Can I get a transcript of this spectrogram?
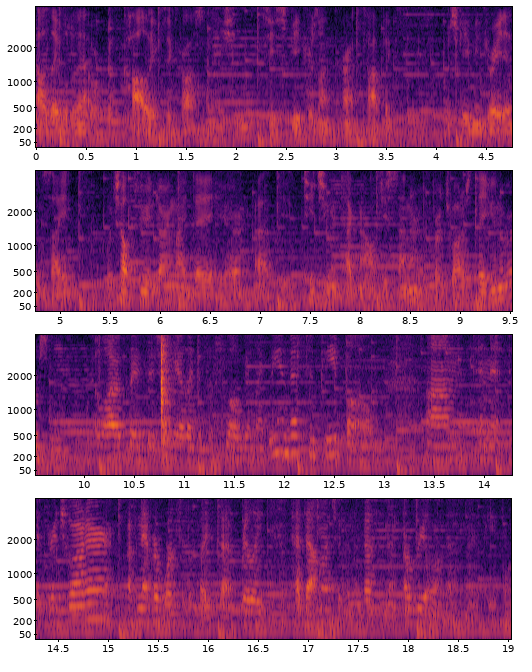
I was able to network with colleagues across the nation and see speakers on current topics, which gave me great insight, which helped me during my day here at the Teaching and Technology Center at Bridgewater State University. A lot of places you hear like it's a slogan like we invest in people, um, and at, at Bridgewater I've never worked at a place that really had that much of an investment, a real investment in people.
